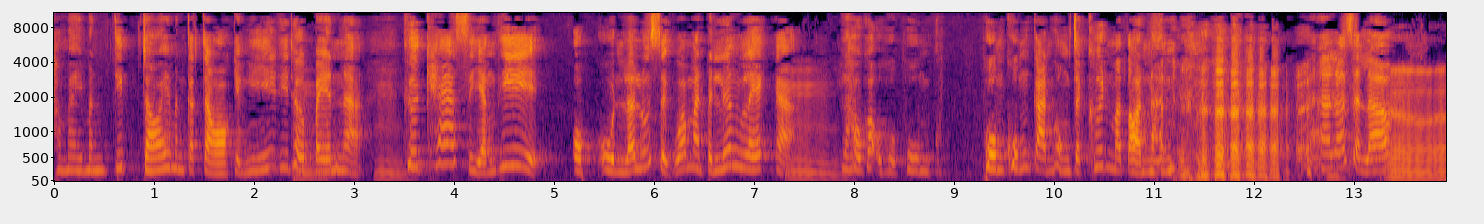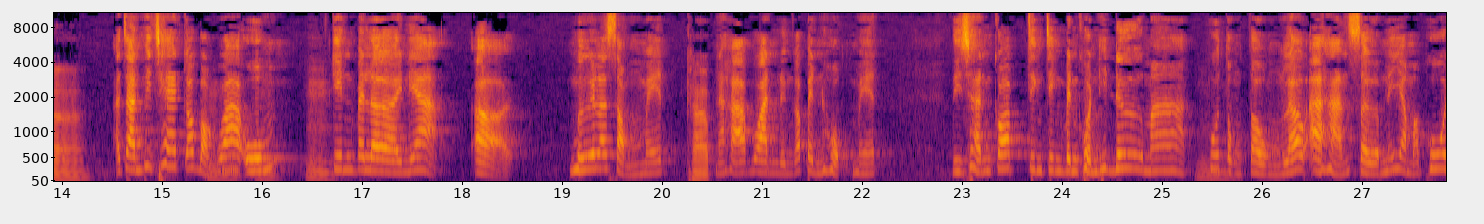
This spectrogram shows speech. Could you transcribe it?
ทำไมมันจิ๊บจ้อยมันกระจอกอย่างนี้ที่เธอเป็นน่ะ อืมคือแค่เสียงที่อบอุ่นแล้วรู้สึกว่ามันเป็นเรื่องเล็กอะ อืม เราก็โอ้โหภูมิภูมิคุ้มกันคงจะขึ้นมาตอนนั้นนะแล้วเสร็จแล้ว เออเออ อาจารย์พิเชษก็บอกว่าอุ้มอืมกินไปเลยเนี่ยเอ่อมื้อละสองเม็ดครับ นะคะวันหนึ่งก็เป็นหกเม็ดดิฉันก็จริง ๆ เป็นคนที่ดื้อมากพูดตรงๆ แล้วอาหารเสริมนี่อย่ามาพูด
